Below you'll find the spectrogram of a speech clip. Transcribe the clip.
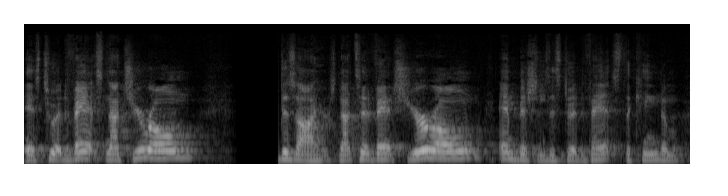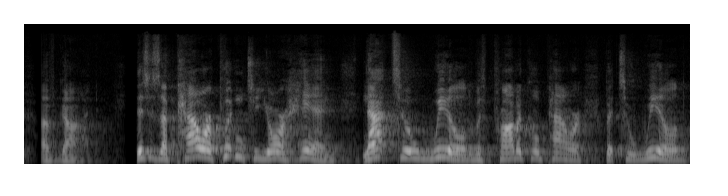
It's to advance not your own desires, not to advance your own ambitions, it's to advance the kingdom of God. This is a power put into your hand, not to wield with prodigal power, but to wield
